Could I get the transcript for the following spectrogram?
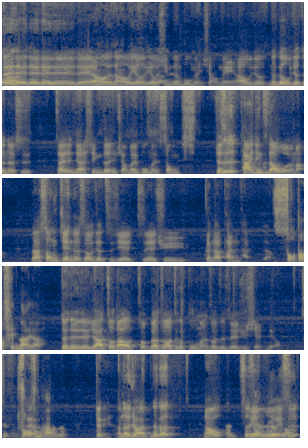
对对对对对对对，然后然后也有也有行政部门小妹，然后我就那个我就真的是在人家行政小妹部门送，就是他已经知道我了嘛，那送件的时候就直接直接去跟他攀谈这样，手到擒来啊，对对对，就他走到走不要走到这个部门的时候就直接去闲聊，就抓住他的，对啊，那个就好那个，然后这种我也是。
